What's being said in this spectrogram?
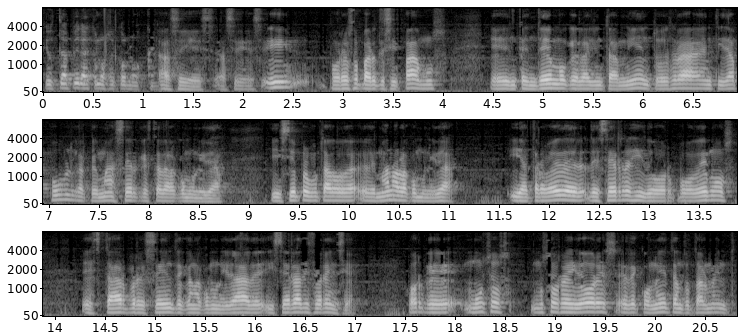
que, usted aspira a que lo reconozcan. Así es, así es. Y por eso participamos entendemos que el ayuntamiento es la entidad pública que más cerca está de la comunidad y siempre hemos estado de mano a la comunidad y a través de, ser regidor podemos estar presentes con la comunidad y ser la diferencia porque muchos, muchos regidores se desconectan totalmente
